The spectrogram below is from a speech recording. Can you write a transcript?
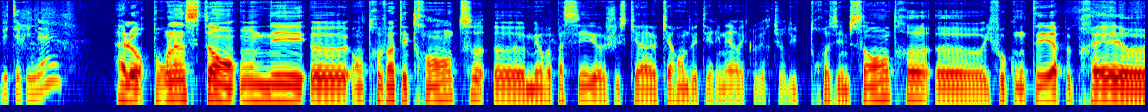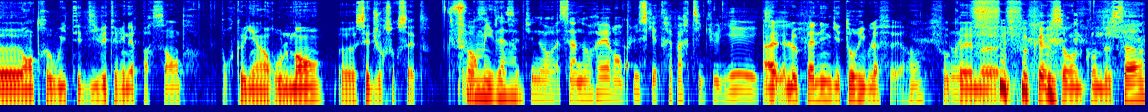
vétérinaires? Alors, pour l'instant, on est euh, entre 20 et 30, euh, mais on va passer euh, jusqu'à 40 vétérinaires avec l'ouverture du troisième centre. il faut compter à peu près entre 8 et 10 vétérinaires par centre pour qu'il y ait un roulement 7 jours sur 7. Formidable. C'est un horaire en plus qui est très particulier. Ah, le planning est horrible à faire. Hein. Il, faut quand même, il faut quand même se rendre compte de ça.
